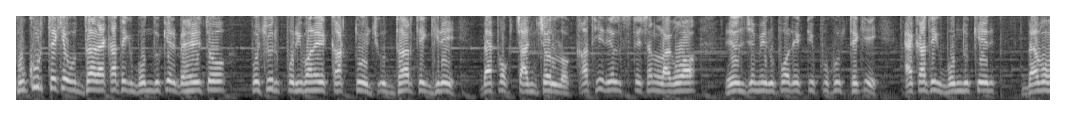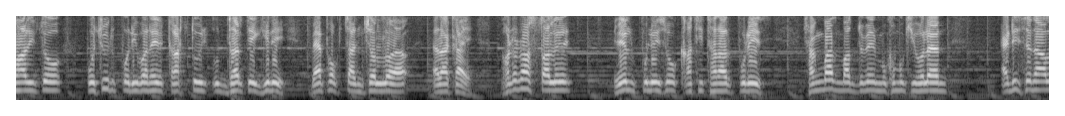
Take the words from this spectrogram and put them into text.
পুকুর থেকে উদ্ধার একাধিক বন্দুকের ব্যবহৃত প্রচুর পরিমাণের কার্তুজ উদ্ধারকে ঘিরে ব্যাপক চাঞ্চল্য। কাঁথি রেল স্টেশন লাগোয়া রেল জমির উপর একটি পুকুর থেকে একাধিক বন্দুকের ব্যবহৃত, প্রচুর পরিমাণের কার্তুজ উদ্ধারকে ঘিরে ব্যাপক চাঞ্চল্য এলাকায়। ঘটনাস্থলে রেল পুলিশ ও কাঁথি থানার পুলিশ। সংবাদ মাধ্যমের মুখোমুখি হলেন additional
